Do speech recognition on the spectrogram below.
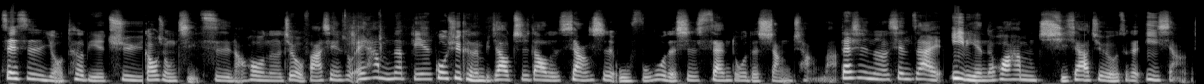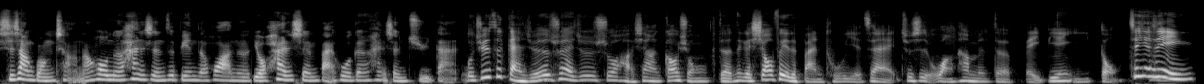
这次有特别去高雄几次，然后呢就有发现说，哎，他们那边过去可能比较知道的像是五福或者是三多的商场嘛，但是呢现在一联的话，他们旗下就有这个义享时尚广场，然后呢汉神这边的话呢有汉神百货跟汉神巨蛋。我觉得这感觉得出来，就是说好像高雄的那个消费的版图也在就是往他们的北边移动。这件事情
